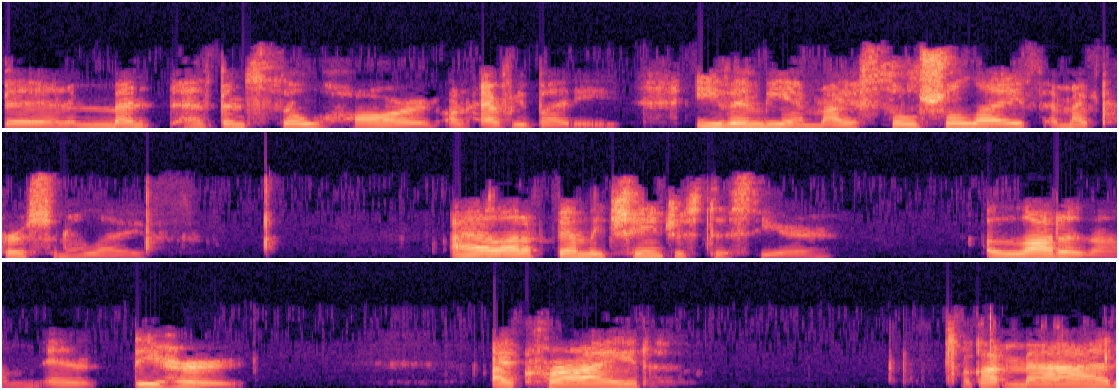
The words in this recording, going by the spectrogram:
been meant has been so hard on everybody, even me in my social life and my personal life. I had a lot of family changes this year, a lot of them, and they hurt. I cried. I got mad.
